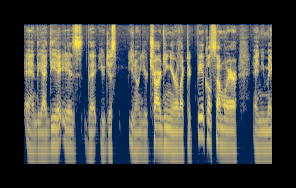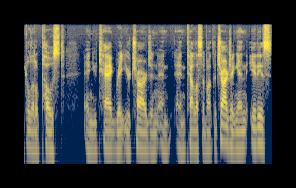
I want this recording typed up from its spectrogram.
And the idea is that you just, you know, you're charging your electric vehicle somewhere and you make a little post and you tag rate your charge and, and, and tell us about the charging. And it is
